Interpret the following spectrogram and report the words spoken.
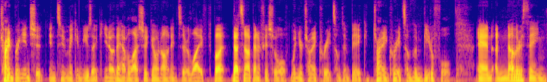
try and bring in shit into making music. You know, they have a lot of shit going on into their life, but that's not beneficial when you're trying to create something big, trying to create something beautiful. And another thing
